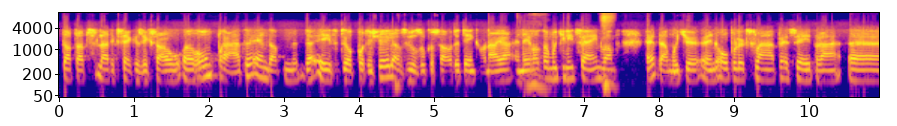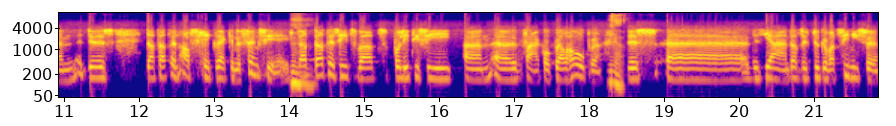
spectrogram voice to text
dat dat, laat ik zeggen, zich zou uh, rondpraten. En dat de eventueel potentiële asielzoekers zouden denken van nou ja, in Nederland daar moet je niet zijn. Want hè, daar moet je in de openlucht slapen, et cetera. Uh, dus dat dat een afschrikwekkende functie heeft. Dat, dat is iets wat politici um, uh, vaak ook wel hopen. Ja. Dus, uh, dus ja, dat is natuurlijk een wat cynische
